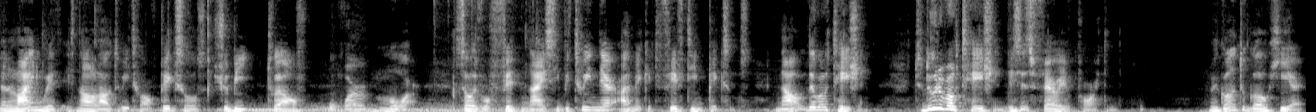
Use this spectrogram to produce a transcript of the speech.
the line width is not allowed to be 12 pixels, should be 12 or more. So it will fit nicely between there. I make it 15 pixels. Now the rotation. To do the rotation, this is very important. We're going to go here.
